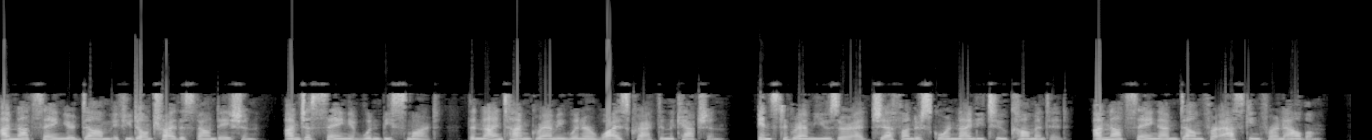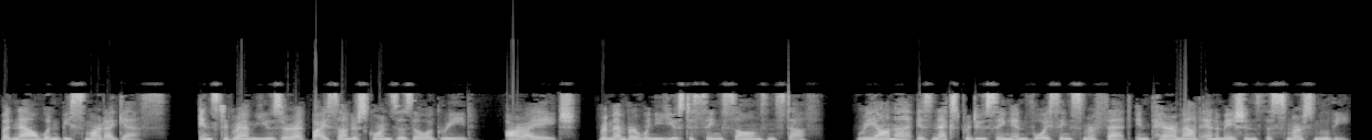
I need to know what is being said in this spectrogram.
I'm not saying you're dumb if you don't try this foundation, I'm just saying it wouldn't be smart, the nine-time Grammy winner wisecracked in the caption. Instagram user at Jeff underscore 92 commented, I'm not saying I'm dumb for asking for an album, but now wouldn't be smart I guess. Instagram user at Bice underscore agreed, RIH, remember when you used to sing songs and stuff? Rihanna is next producing and voicing Smurfette in Paramount Animation's The Smurfs movie,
